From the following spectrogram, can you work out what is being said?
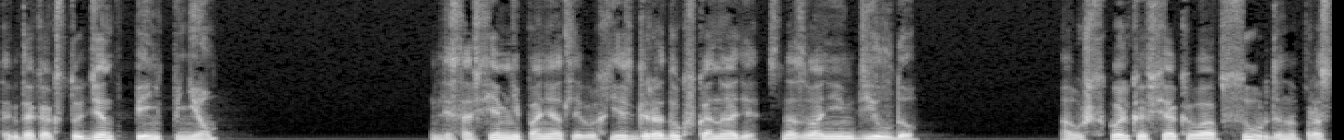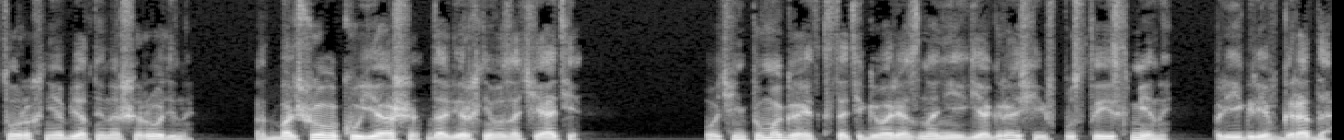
тогда как студент пень пнем. Для совсем непонятливых есть городок в Канаде с названием Дилдо. А уж сколько всякого абсурда на просторах необъятной нашей Родины. От Большого Куяша до Верхнего Зачатия. Очень помогает, кстати говоря, знание географии в пустые смены при игре в города.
